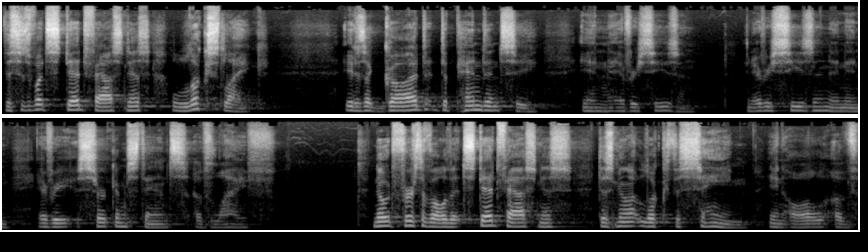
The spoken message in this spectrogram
This is what steadfastness looks like. It is a God dependency in every season in every season and in every circumstance of life. Note, first of all, that steadfastness does not look the same in all of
